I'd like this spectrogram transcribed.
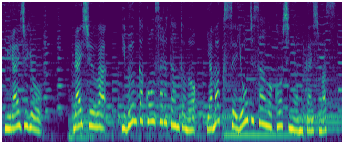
未来授業。来週は異文化コンサルタントの山伏洋二さんを講師にお迎えします「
